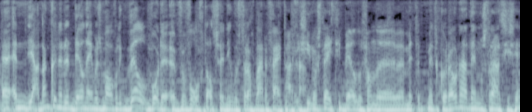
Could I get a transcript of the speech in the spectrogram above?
Eh, en ja, dan kunnen de deelnemers mogelijk wel worden eh, vervolgd als ze nieuwe strafbare feiten Nou, ik begaan. zie nog steeds die beelden van de, met de, met de coronademonstraties, hè?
